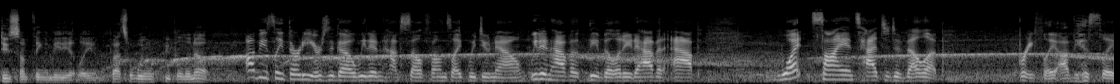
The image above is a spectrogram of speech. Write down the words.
do something immediately and that's what we want people to know. Obviously 30 years ago we didn't have cell phones like we do now. We didn't have the ability to have an app what science had to develop briefly, obviously,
